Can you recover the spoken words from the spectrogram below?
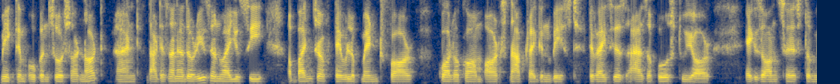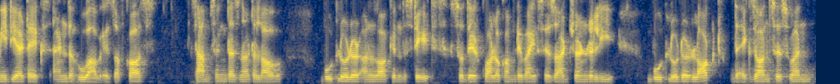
make them open source or not. And that is another reason why you see a bunch of development for Qualcomm or Snapdragon based devices as opposed to your Exynos, the MediaTeks and the Huawei's. Of course, Samsung does not allow bootloader unlock in the States, so their Qualcomm devices are generally bootloader locked. The Exynos one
